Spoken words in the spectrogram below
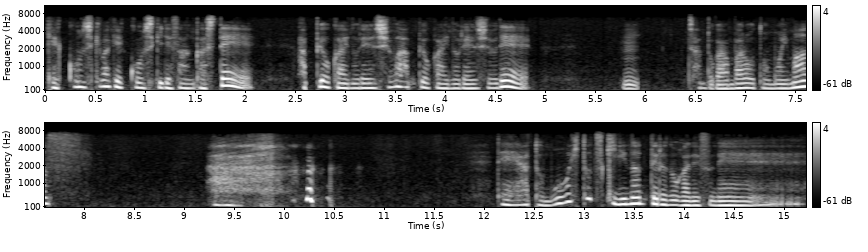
結婚式は結婚式で参加して発表会の練習は発表会の練習で、うん、ちゃんと頑張ろうと思います。はあ。であともう一つ気になってるのがですね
